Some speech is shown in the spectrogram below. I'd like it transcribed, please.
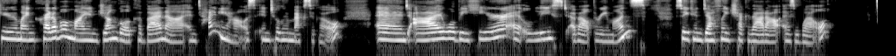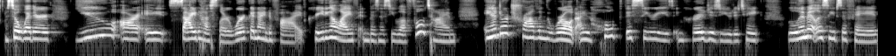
to my incredible Mayan jungle cabana and tiny house in Tulum, Mexico. And I will be here at least about three months. So you can definitely check that out as well. So, whether you are a side hustler, work a nine to five, creating a life and business you love full time, and or traveling the world, I hope this series encourages you to take limitless leaps of faith,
